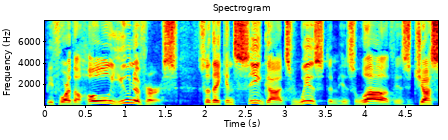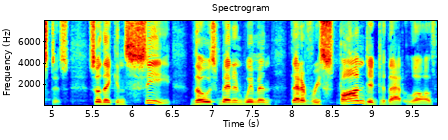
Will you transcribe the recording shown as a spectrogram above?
before the whole universe so they can see God's wisdom, His love, His justice, so they can see those men and women that have responded to that love,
